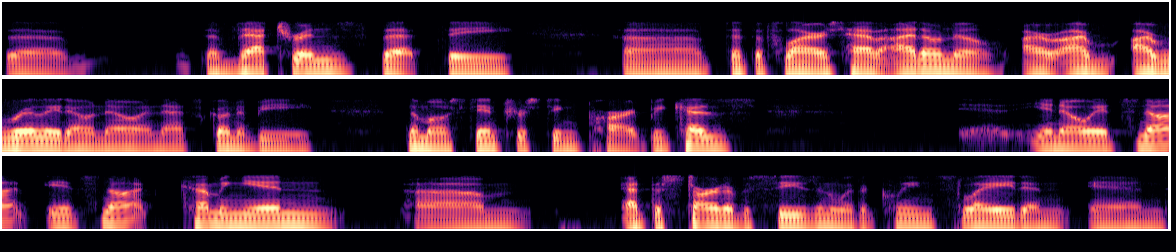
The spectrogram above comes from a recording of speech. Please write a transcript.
the the veterans that the uh, that the Flyers have. I don't know. I, I, I really don't know, and that's going to be the most interesting part because you know it's not it's not coming in um, at the start of a season with a clean slate and and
